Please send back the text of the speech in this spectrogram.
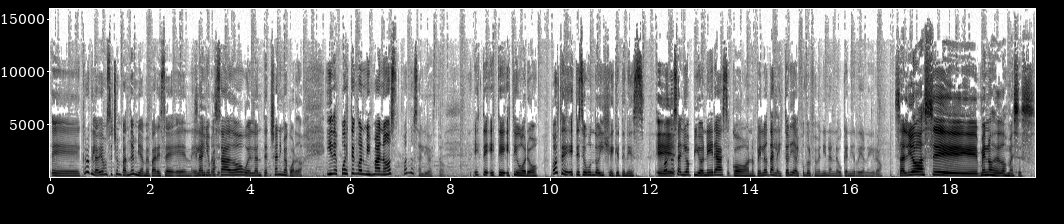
Eh, creo que la habíamos hecho en pandemia, me parece, en el año pasado o el anterior, ya ni me acuerdo. Y después tengo en mis manos, ¿cuándo salió esto? Este, este, este oro. ¿Cuándo este, este segundo hije que tenés? ¿Cuándo eh, salió Pioneras con pelotas la historia del fútbol femenino en Neuquén y Río Negro? Salió hace menos de dos meses.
